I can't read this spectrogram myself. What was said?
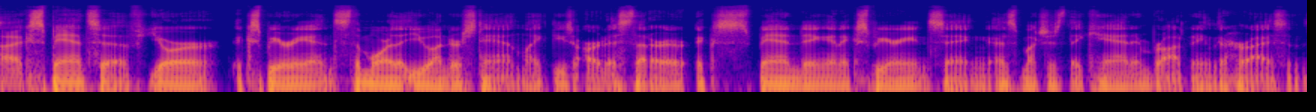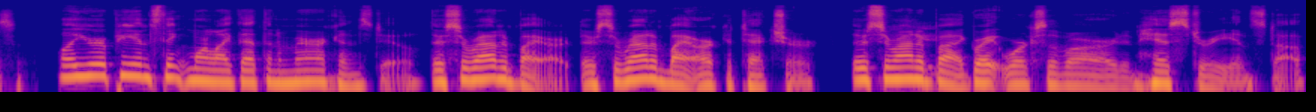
uh, expansive your experience, the more that you understand like these artists that are expanding and experiencing as much as they can and broadening their horizons. Well, Europeans think more like that than Americans do. They're surrounded by art, they're surrounded by architecture. They're surrounded mm-hmm. by great works of art and history and stuff.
